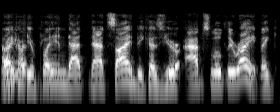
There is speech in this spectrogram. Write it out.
I like how you're playing that that side because you're absolutely right. Like,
